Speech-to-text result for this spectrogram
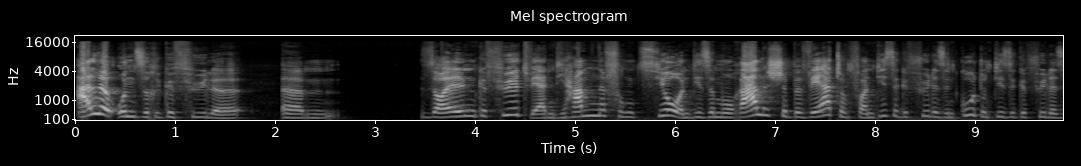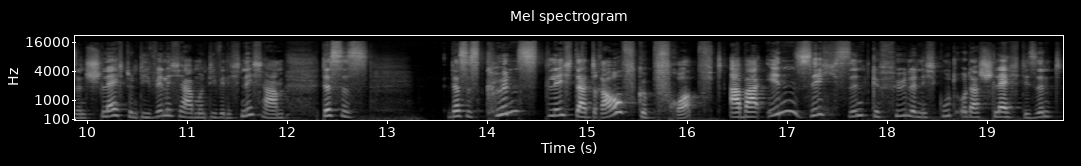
Alle unsere Gefühle ähm, sollen gefühlt werden. Die haben eine Funktion. Diese moralische Bewertung von diese Gefühle sind gut und diese Gefühle sind schlecht und die will ich haben und die will ich nicht haben. Das ist das ist künstlich da drauf gepfropft, aber in sich sind Gefühle nicht gut oder schlecht. Die sind,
